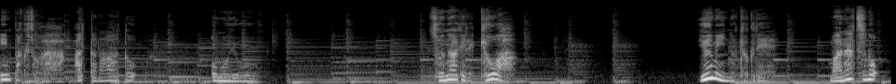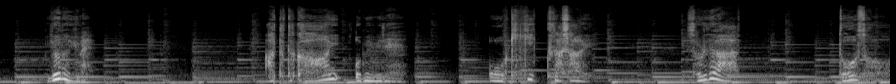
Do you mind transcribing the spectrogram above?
インパクトがあったなぁと思うよ。そんなわけで今日は、ユーミンの曲で真夏の夜の夢。温かいお耳でお聴きください。それでは、どうぞ。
